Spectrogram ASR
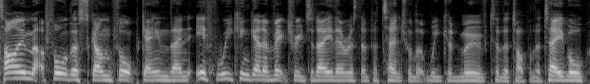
Time for the Scunthorpe game then. If we can get a victory today, there is the potential that we could move to the top of the table,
